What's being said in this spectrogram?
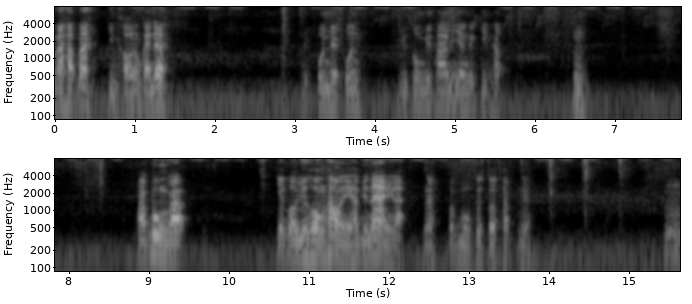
มาครับมากินข้าวน้ำกันเด้อเด็กปนเด็กปนอยู่ทงอยู่ทามีหยังก็กินครับ อืม ผักบุ้งครับเก็บบอกอยู่ทงเฮ้านี่ครับอยู่หน้านี่แหละนะผักบุ้งสดๆครับเนี่ยอืม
